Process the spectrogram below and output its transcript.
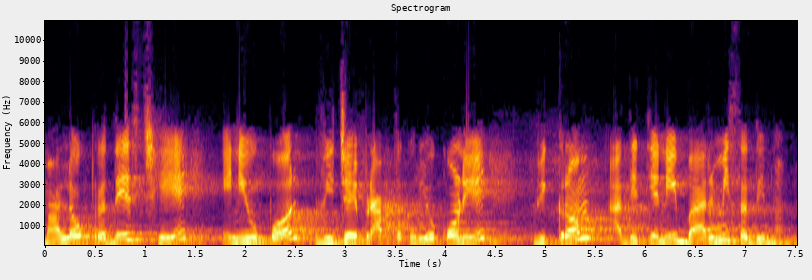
માલવ પ્રદેશ છે, એની ઉપર વિજય પ્રાપ્ત કર્યો. કોણે? વિક્રમ આદિત્યની બારમી સદીમાં.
